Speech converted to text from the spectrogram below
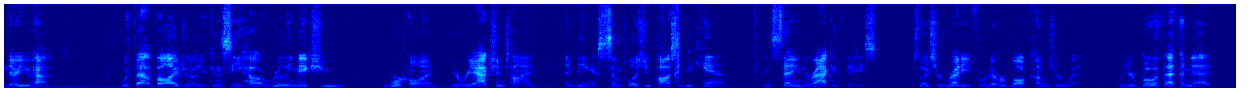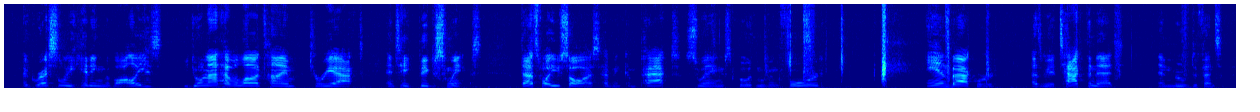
And there you have it. With that volley drill, you can see how it really makes you work on your reaction time and being as simple as you possibly can in setting the racket face so that you're ready for whatever ball comes your way. When you're both at the net, aggressively hitting the volleys, you do not have a lot of time to react and take big swings. That's why you saw us having compact swings, both moving forward and backward as we attack the net and move defensively.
